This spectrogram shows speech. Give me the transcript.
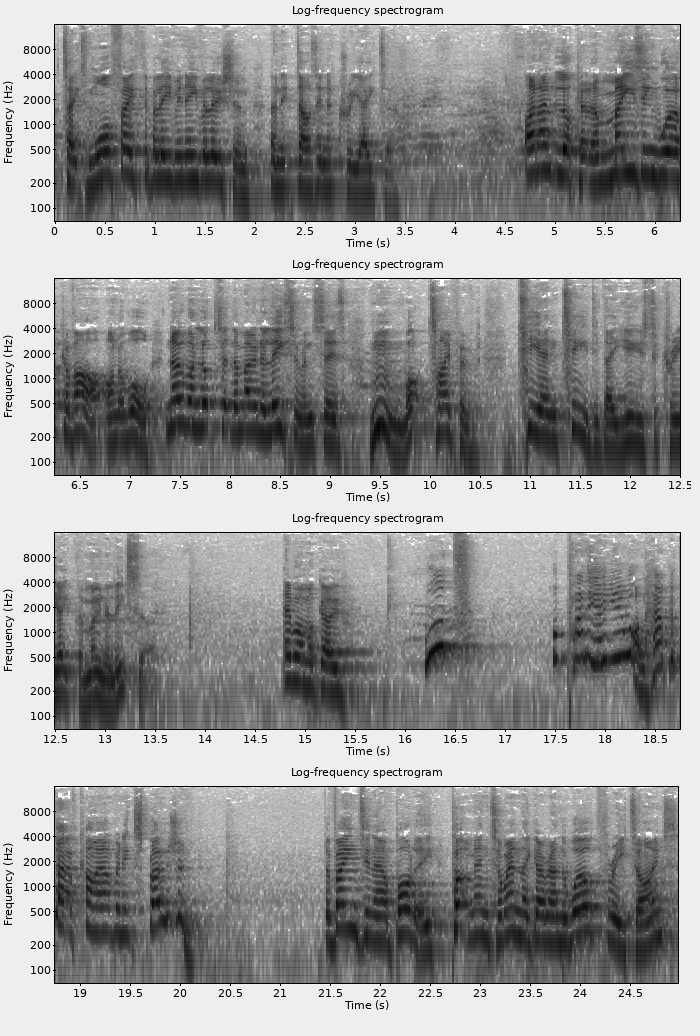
It takes more faith to believe in evolution than it does in a creator. I don't look at an amazing work of art on a wall. No one looks at the Mona Lisa and says, hmm, what type of TNT did they use to create the Mona Lisa? Everyone would go, what? What planet are you on? How could that have come out of an explosion? The veins in our body, put them end to end, they go around the world three times.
